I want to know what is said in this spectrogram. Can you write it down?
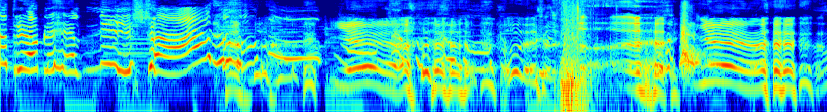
jag tror jag blir helt nykär. Yeah! yeah!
